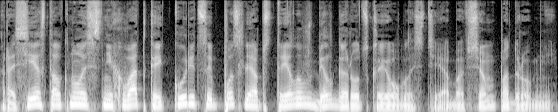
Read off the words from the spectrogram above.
Россия столкнулась с нехваткой курицы после обстрелов в Белгородской области. Обо всем подробней.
